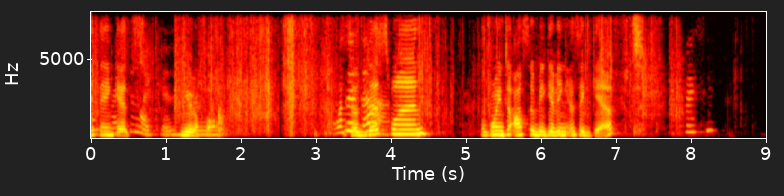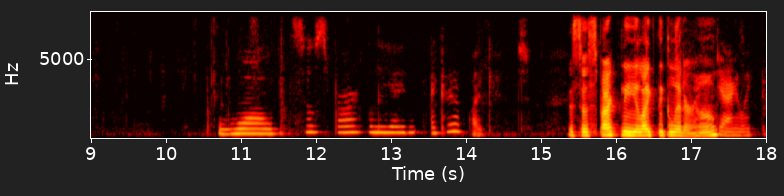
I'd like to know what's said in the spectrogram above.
I think it's like beautiful. What is So that? this one we're going to also be giving as a gift. Can I see? Whoa, it's so sparkly. I, I kind of like it. It's so sparkly. You like the glitter, huh? Yeah, I like the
